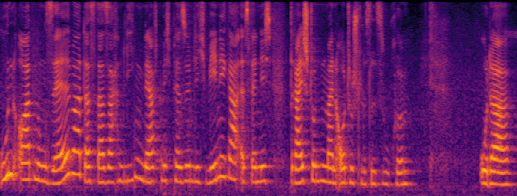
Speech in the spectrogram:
Unordnung selber, dass da Sachen liegen, nervt mich persönlich weniger, als wenn ich drei Stunden meinen Autoschlüssel suche. Oder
